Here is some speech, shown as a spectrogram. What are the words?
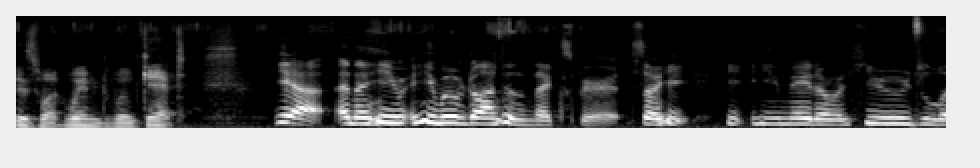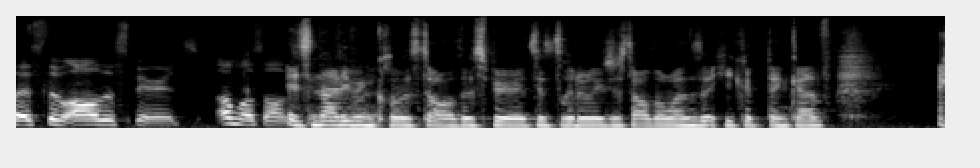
is what Wind will get. Yeah, and then he he moved on to the next spirit. So he he, he made a huge list of all the spirits, almost all. The It's not even close to all the spirits, it's literally just all the ones that he could think of.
